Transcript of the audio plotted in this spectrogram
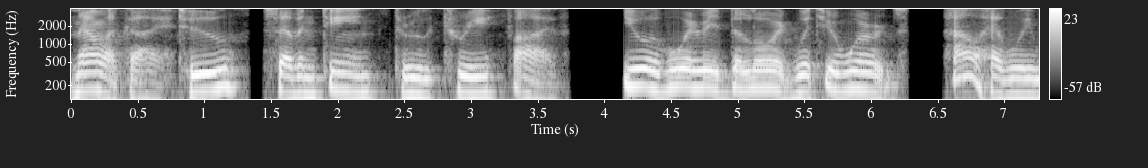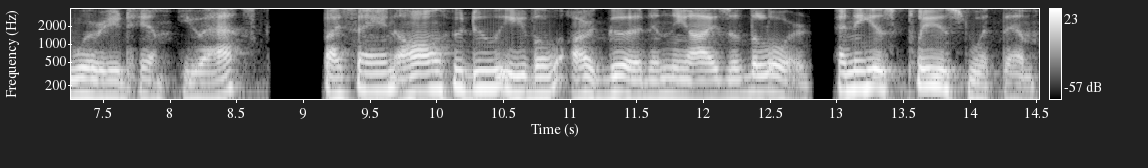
Malachi 2:17 through 3:5. You have wearied the Lord with your words. How have we worried him, you ask? By saying all who do evil are good in the eyes of the Lord, and he is pleased with them.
